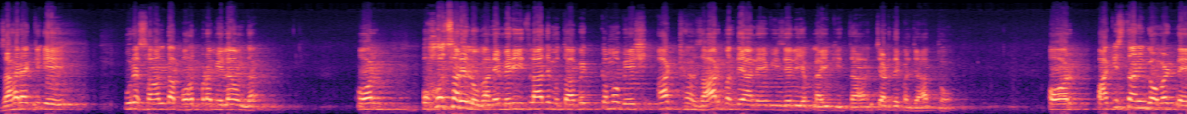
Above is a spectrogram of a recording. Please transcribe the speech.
ਜ਼ਾਹਰ ਹੈ ਕਿ ਇਹ ਪੂਰੇ ਸਾਲ ਦਾ ਬਹੁਤ ਬੜਾ ਮੇਲਾ ਹੁੰਦਾ ਔਰ ਬਹੁਤ ਸਾਰੇ ਲੋਕਾਂ ਨੇ ਮੇਰੀ ਇਤਲਾਹ ਦੇ ਮੁਤਾਬਿਕ ਕਮੋਬੇਸ਼ 8000 ਬੰਦਿਆਂ ਨੇ ਵੀਜ਼ੇ ਲਈ ਅਪਲਾਈ ਕੀਤਾ ਚੜ੍ਹਦੇ ਪੰਜਾਬ ਤੋਂ। ਔਰ ਪਾਕਿਸਤਾਨੀ ਗਵਰਨਮੈਂਟ ਨੇ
